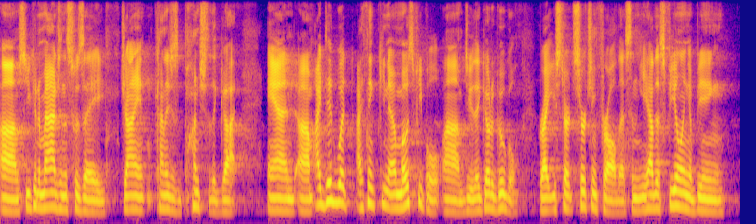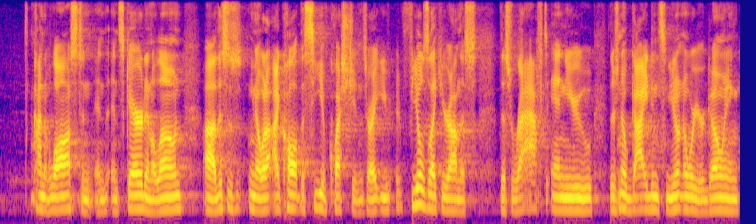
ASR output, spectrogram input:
Um, so you can imagine this was a giant kind of just punch to the gut. And um, I did what I think you know most people um, do. They go to Google, right? You start searching for all this, and you have this feeling of being kind of lost and, and, and scared and alone. Uh, this is, you know, what I call it the sea of questions, right? You, it feels like you're on this, this raft and you, there's no guidance and you don't know where you're going.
